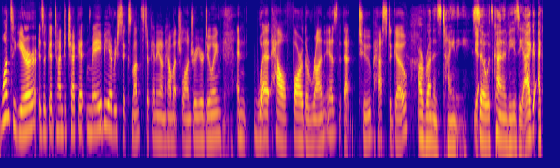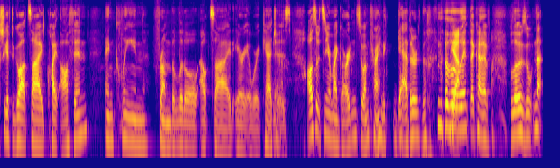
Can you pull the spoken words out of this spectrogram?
once a year is a good time to check it. Maybe every six months, depending on how much laundry you're doing and what, how far the run is that that tube has to go. Our run is tiny, so it's kind of easy. I actually have to go outside quite often and clean from the little outside area where it catches. Also, it's near my garden, so I'm trying to gather the, the Yeah. lint that kind of blows. Not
